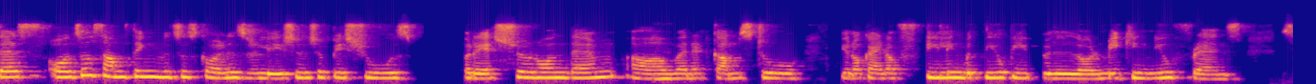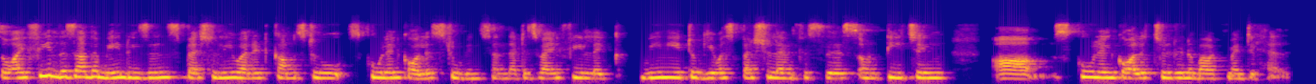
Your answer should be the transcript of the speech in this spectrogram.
there's also something which is called as relationship issues pressure on them uh, when it comes to you know kind of dealing with new people or making new friends so I feel these are the main reasons, especially when it comes to school and college students. And that is why I feel like we need to give a special emphasis on teaching uh, school and college children about mental health.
